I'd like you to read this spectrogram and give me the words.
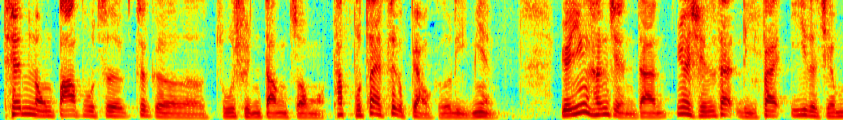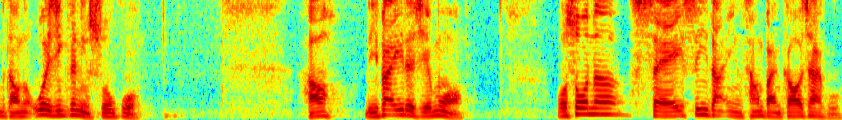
天龙八部这这个族群当中哦，它不在这个表格里面。原因很简单，因为其实在礼拜一的节目当中，我已经跟你说过。好，礼拜一的节目。我说呢，谁是一档隐藏版高价股？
